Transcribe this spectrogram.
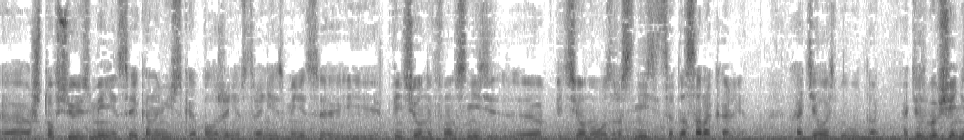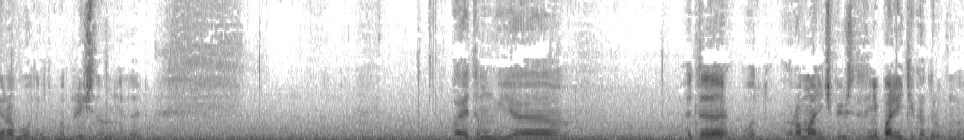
э, что все изменится, экономическое положение в стране изменится, и пенсионный фонд снизит, э, пенсионный возраст снизится до 40 лет. Хотелось бы вот так. Хотелось бы вообще не работать, вот лично мне, да. Поэтому я это вот Романич пишет, это не политика, друг мой.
